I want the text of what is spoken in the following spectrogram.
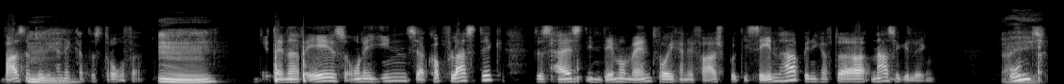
war es natürlich mm. eine Katastrophe. Mm. Die Teneré ist ohnehin sehr kopflastig. Das heißt, in dem Moment, wo ich eine Fahrspur gesehen habe, bin ich auf der Nase gelegen. Ei. Und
